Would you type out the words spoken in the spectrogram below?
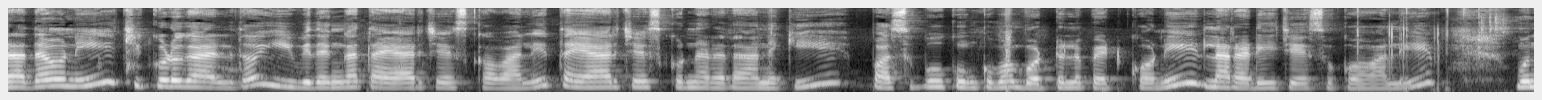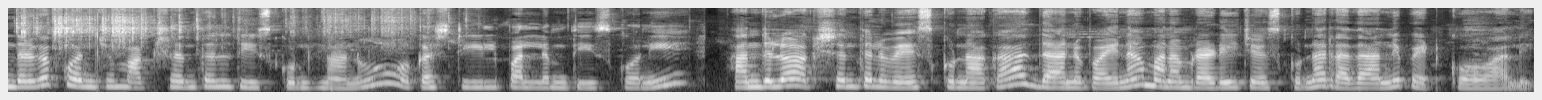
రథంని చిక్కుడుగాయలతో ఈ విధంగా తయారు చేసుకోవాలి. తయారు చేసుకున్న రథానికి పసుపు కుంకుమ బొట్టులు పెట్టుకొని ఇలా రెడీ చేసుకోవాలి. ముందరగా కొంచెం అక్షంతలు తీసుకుంటున్నాను. ఒక స్టీల్ పళ్ళెం తీసుకొని అందులో అక్షంతలు వేసుకున్నాక దానిపైన మనం రెడీ చేసుకున్న రథాన్ని పెట్టుకోవాలి.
